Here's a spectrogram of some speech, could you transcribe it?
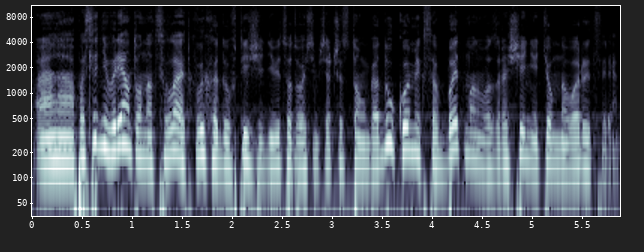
а, последний вариант он отсылает к выходу в 1986 году комикса «Бэтмен. Возвращение Темного рыцаря».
